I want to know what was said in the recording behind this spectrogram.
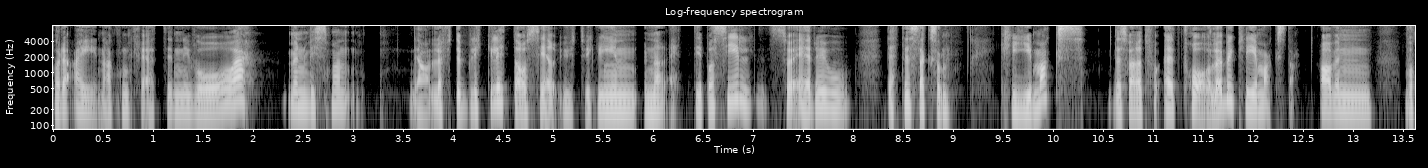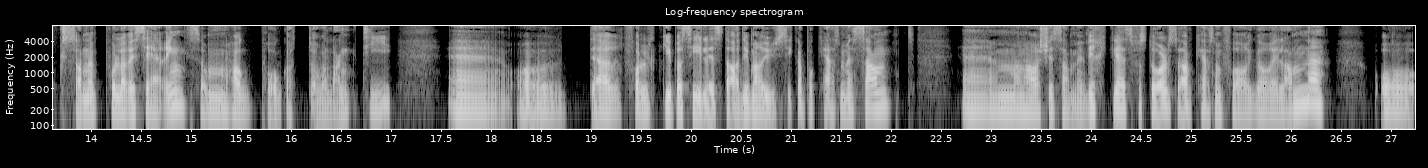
på det ene konkrete nivået. Men hvis man ja, løfter blikket litt da, og ser utviklingen under ett i Brasil, så er det jo dette et slags sånn klimaks, dessverre et, et foreløpig klimaks, da, av en voksende polarisering som har pågått over lang tid, eh, og der folk i Brasil er stadig mer usikre på hva som er sant. Eh, man har ikke samme virkelighetsforståelse av hva som foregår i landet. Og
